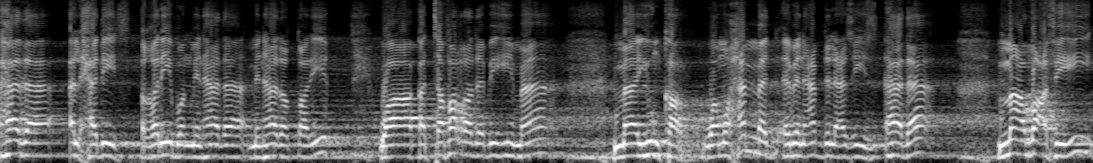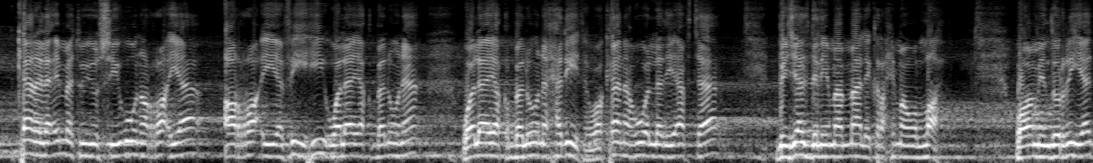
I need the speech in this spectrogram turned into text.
هذا الحديث غريب من هذا من هذا الطريق وقد تفرد به ما ما ينكر. ومحمد بن عبد العزيز هذا مع ضعفه كان الأئمة يسيئون الرأي الرأي فيه ولا يقبلون ولا يقبلون حديثه. وكان هو الذي أفتى بجلد الإمام مالك رحمه الله. وهو من ذرية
